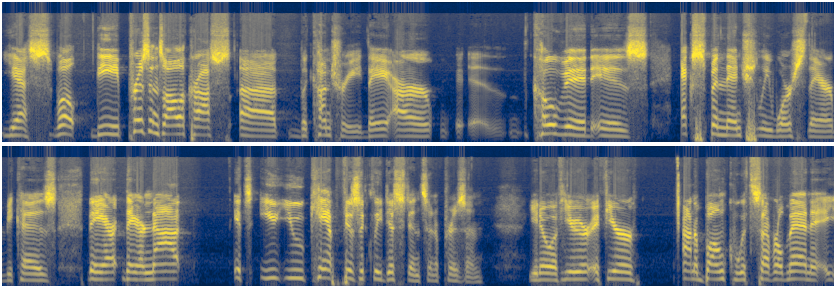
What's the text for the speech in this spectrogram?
Yes. Well, the prisons all across uh, the country, they are, COVID is exponentially worse there because they are, they are not it's you you can't physically distance in a prison. You know, if you're if you're on a bunk with several men, eh,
